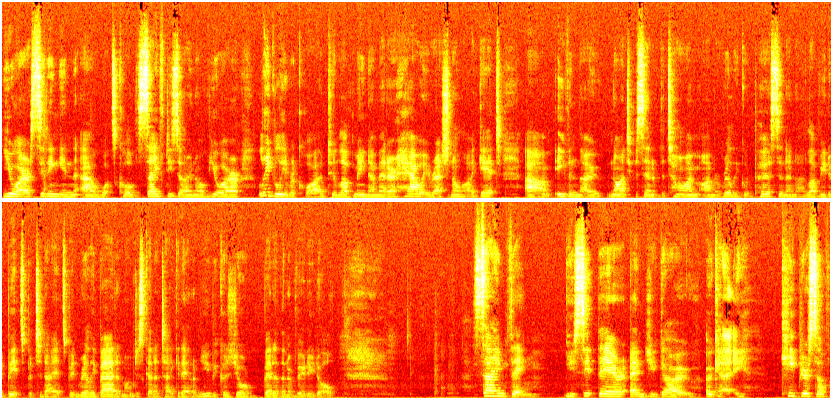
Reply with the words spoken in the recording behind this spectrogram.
you are sitting in uh, what's called the safety zone of you are legally required to love me no matter how irrational I get, um, even though 90% of the time I'm a really good person and I love you to bits, but today it's been really bad and I'm just going to take it out on you because you're better than a voodoo doll. Same thing you sit there and you go, okay, keep yourself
